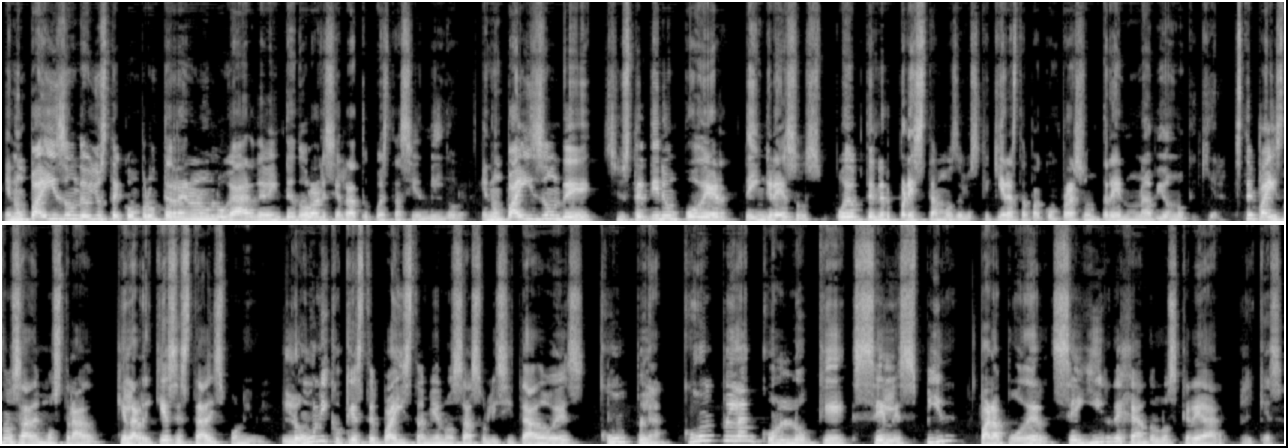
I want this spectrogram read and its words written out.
en un país donde hoy usted compra un terreno en un lugar de 20 dólares y al rato cuesta 100 mil dólares. En un país donde si usted tiene un poder de ingresos, puede obtener préstamos de los que quiera hasta para comprarse un tren, un avión, lo que quiera. Este país nos ha demostrado que la riqueza está disponible. Lo único que este país también nos ha solicitado es cumplan, cumplan con lo que se les pide para poder seguir dejándolos crear riqueza.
